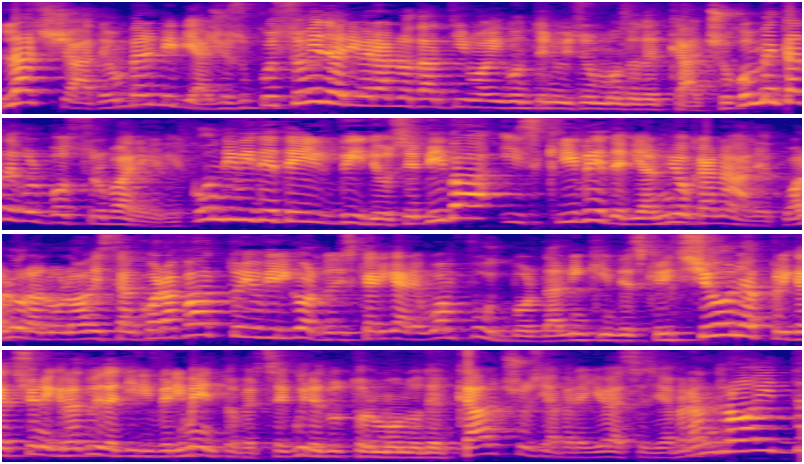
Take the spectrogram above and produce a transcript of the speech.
Lasciate un bel mi piace, su questo video arriveranno tanti nuovi contenuti sul mondo del calcio. Commentate col vostro parere, condividete il video se vi va, iscrivetevi al mio canale qualora non lo aveste ancora fatto. Io vi ricordo di scaricare OneFootball dal link in descrizione, applicazione gratuita di riferimento per seguire tutto il mondo del calcio, sia per iOS sia per Android.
